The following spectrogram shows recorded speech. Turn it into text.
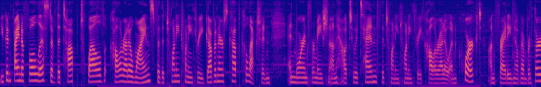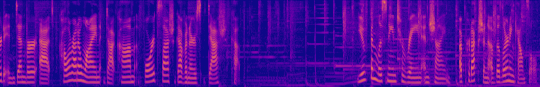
You can find a full list of the top 12 Colorado wines for the 2023 Governor's Cup collection and more information on how to attend the 2023 Colorado Uncorked on Friday, November 3rd in Denver at coloradowine.com forward slash governors dash cup. You've been listening to Rain and Shine, a production of the Learning Council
